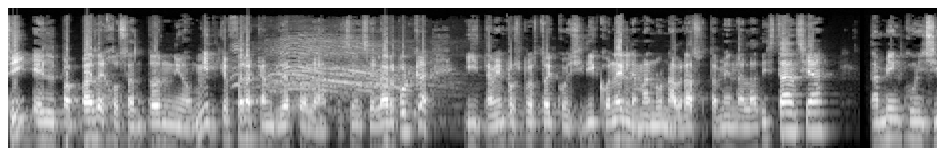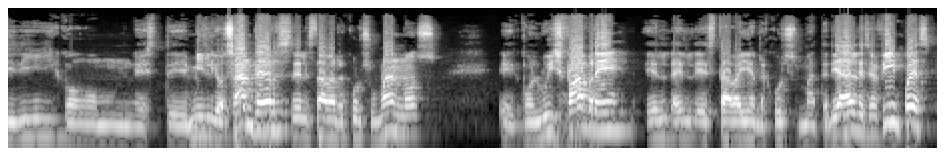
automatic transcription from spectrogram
Sí, el papá de José Antonio Mit, que fuera candidato a la presidencia de la República. Y también, por supuesto, coincidí con él. Le mando un abrazo también a la distancia. También coincidí con este, Emilio Sanders, él estaba en recursos humanos, eh, con Luis Fabre, él, estaba ahí en recursos materiales, en fin, pues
